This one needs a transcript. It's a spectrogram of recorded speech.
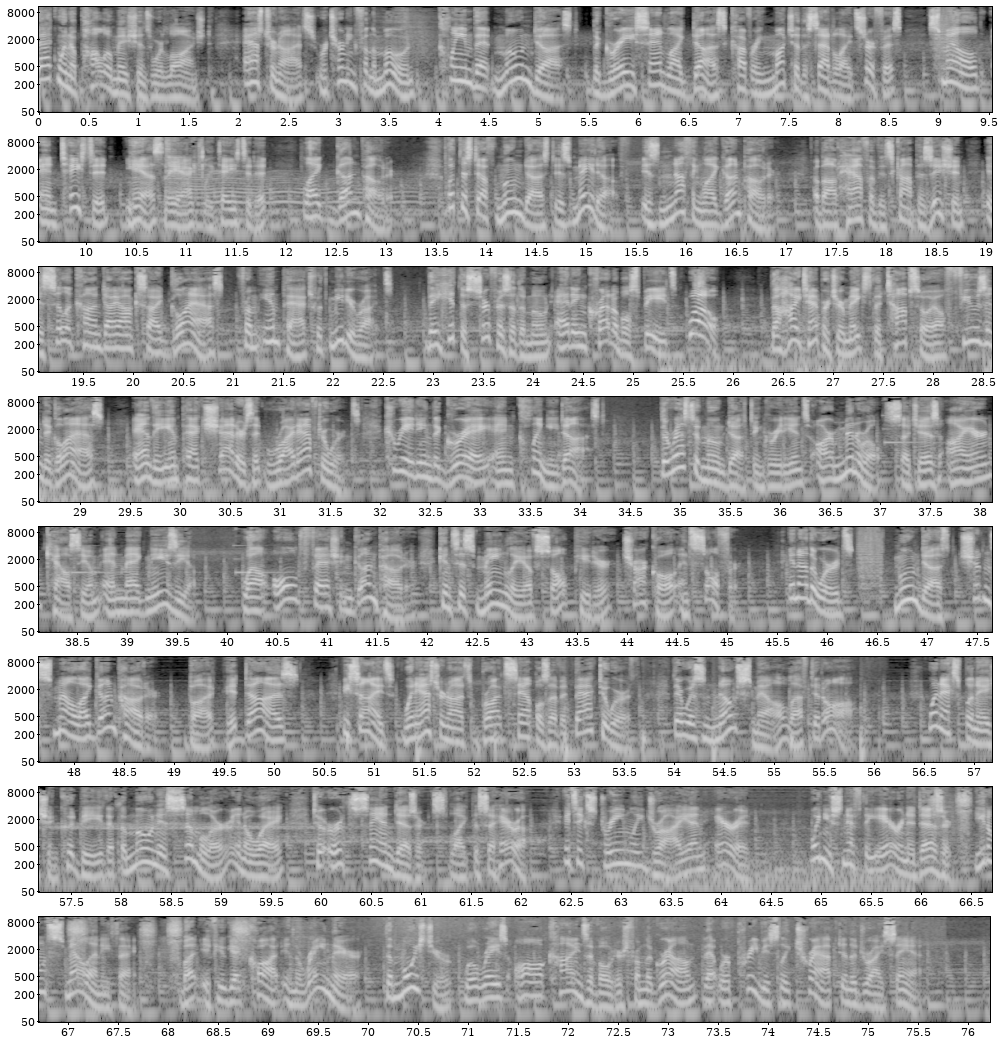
Back when Apollo missions were launched, astronauts returning from the moon claimed that moon dust, the gray sand-like dust covering much of the satellite's surface, smelled and tasted yes, they actually tasted it like gunpowder. But the stuff moon dust is made of is nothing like gunpowder. About half of its composition is silicon dioxide glass from impacts with meteorites. They hit the surface of the moon at incredible speeds. Whoa! The high temperature makes the topsoil fuse into glass, and the impact shatters it right afterwards, creating the gray and clingy dust. The rest of moon dust ingredients are minerals such as iron, calcium, and magnesium, while old-fashioned gunpowder consists mainly of saltpeter, charcoal, and sulfur. In other words, moon dust shouldn't smell like gunpowder, but it does. Besides, when astronauts brought samples of it back to Earth, there was no smell left at all. One explanation could be that the moon is similar, in a way, to Earth's sand deserts, like the Sahara. It's extremely dry and arid. When you sniff the air in a desert, you don't smell anything. But if you get caught in the rain there, the moisture will raise all kinds of odors from the ground that were previously trapped in the dry sand.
